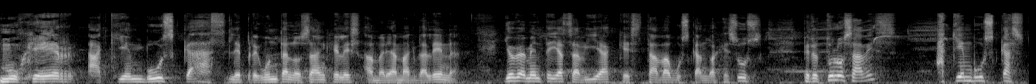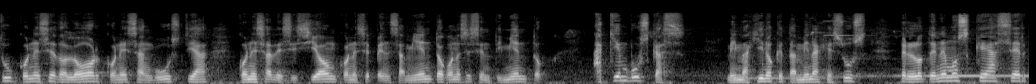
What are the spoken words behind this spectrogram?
Mujer, ¿a quién buscas? Le preguntan los ángeles a María Magdalena. Y obviamente ella sabía que estaba buscando a Jesús. Pero tú lo sabes. ¿A quién buscas tú con ese dolor, con esa angustia, con esa decisión, con ese pensamiento, con ese sentimiento? ¿A quién buscas? Me imagino que también a Jesús, pero lo tenemos que hacer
